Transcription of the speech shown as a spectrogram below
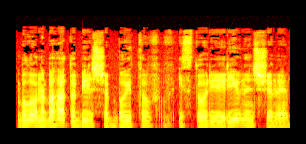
було набагато більше битв, в історії Рівненщини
